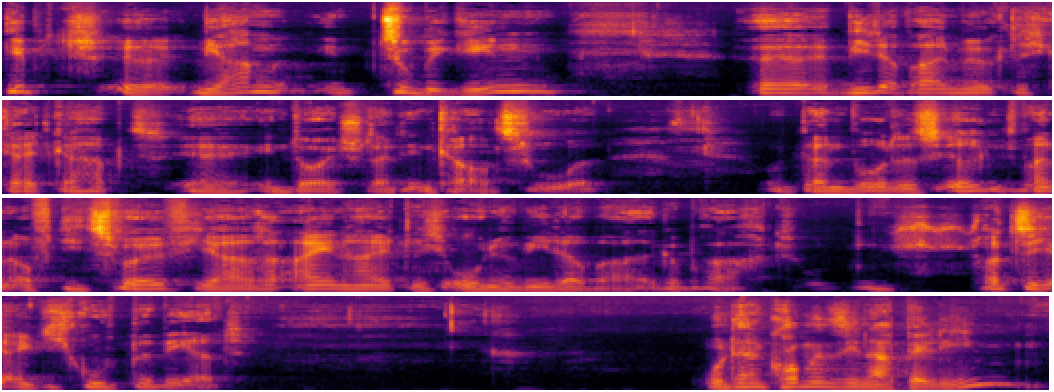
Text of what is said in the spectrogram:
gibt, äh, wir haben zu Beginn äh, Wiederwahlmöglichkeit gehabt äh, in Deutschland, in Karlsruhe. Und dann wurde es irgendwann auf die zwölf Jahre einheitlich ohne Wiederwahl gebracht. Das hat sich eigentlich gut bewährt. Und dann kommen Sie nach Berlin,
